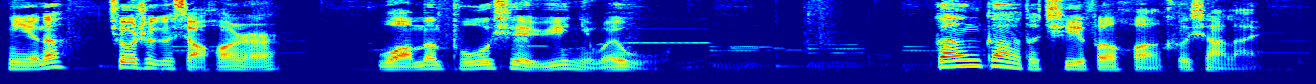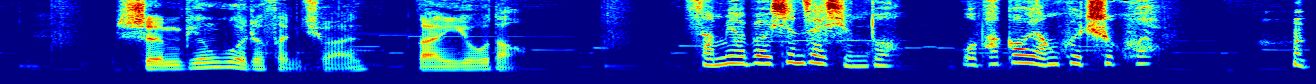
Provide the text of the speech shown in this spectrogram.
你呢，就是个小黄人，我们不屑与你为伍。尴尬的气氛缓和下来，沈冰握着粉拳，担忧道：“咱们要不要现在行动？我怕高阳会吃亏。”哼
